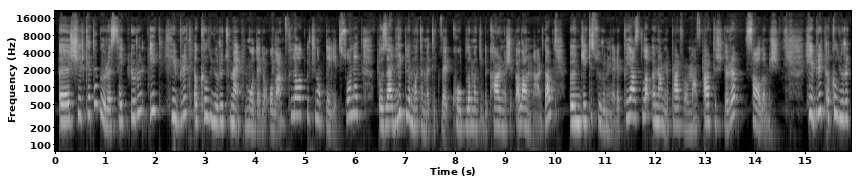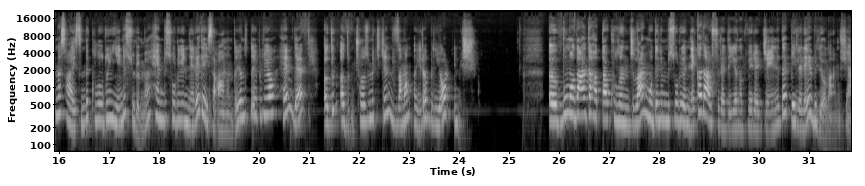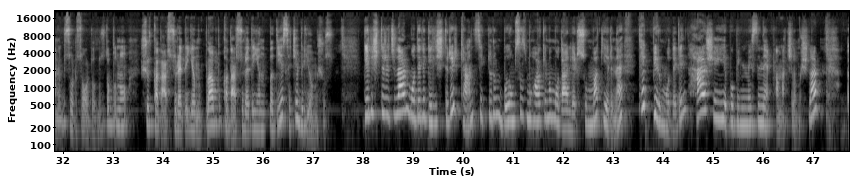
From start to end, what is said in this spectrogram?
Ee, şirkete göre sektörün ilk hibrit akıl yürütme modeli olan Cloud 3.7 Sonnet özellikle matematik ve kodlama gibi karmaşık alanlarda önceki sürümlere kıyasla önemli performans artışları sağlamış. Hibrit akıl yürütme sayesinde Claude'un yeni sürümü hem bir soruyu neredeyse anında yanıtlayabiliyor hem de adım adım çözmek için zaman ayırabiliyor imiş. Ee, Bu modelde hatta kullanıcılar modelin bir soruya ne kadar sürede yanıt vereceğini de belirleyebiliyorlarmış. Yani bir soru sorduğunuzda bunu şu kadar sürede yanıtla, bu kadar sürede yanıtla diye seçebiliyormuşuz. Geliştiriciler modeli geliştirirken sektörün bağımsız muhakeme modelleri sunmak yerine tek bir modelin her şeyi yapabilmesini amaçlamışlar.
